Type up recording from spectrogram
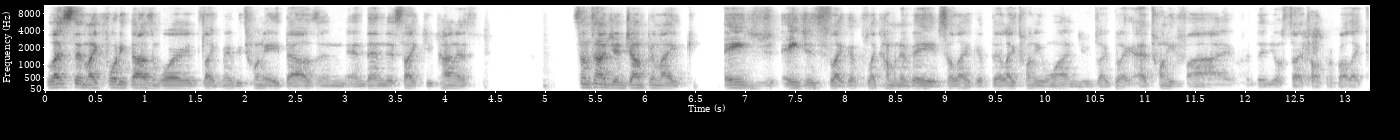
less than like 40,000 words, like maybe 28,000. And then it's like you kind of, sometimes you're jumping like age ages like like coming of age. So like if they're like 21, you like like at 25, and then you'll start talking about like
